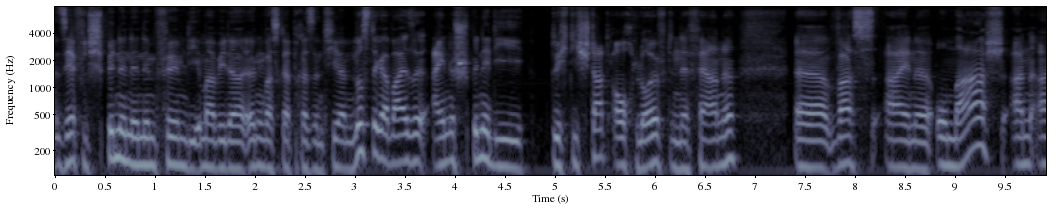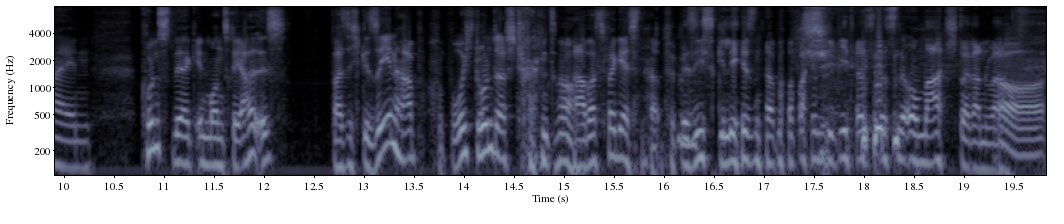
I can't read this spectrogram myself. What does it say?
sehr viel Spinnen in dem Film, die immer wieder irgendwas repräsentieren. Lustigerweise eine Spinne, die durch die Stadt auch läuft in der Ferne, äh, was eine Hommage an ein Kunstwerk in Montreal ist, was ich gesehen habe, wo ich drunter stand, aber es vergessen habe, bis ich es gelesen habe auf einem Gebiet, dass das eine Hommage daran war. Oh,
